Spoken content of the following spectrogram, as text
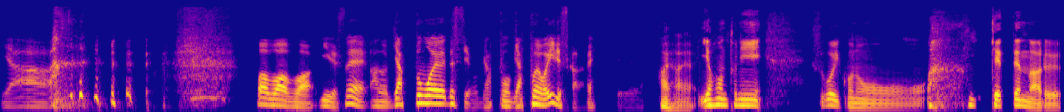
いやー。まあまあまあ、いいですね。あの、ギャップ萌えですよ。ギャップも、ギャップ萌えはいいですからねっていう。はいはい。いや、本当に、すごいこの、欠点のある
